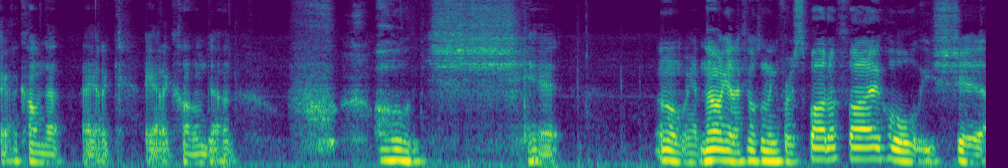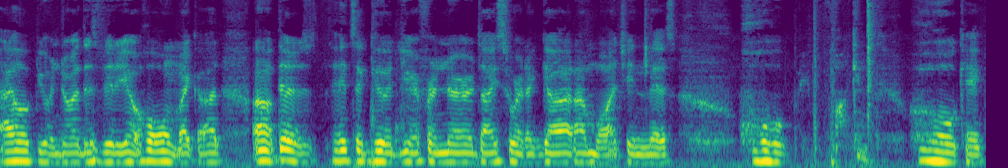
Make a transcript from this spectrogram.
I gotta calm down. I gotta. I gotta calm down. Holy shit! Oh my god! Now I gotta feel something for Spotify. Holy shit! I hope you enjoyed this video. Oh my god! Uh, there's. It's a good year for nerds. I swear to God, I'm watching this. Oh my fucking. Okay.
